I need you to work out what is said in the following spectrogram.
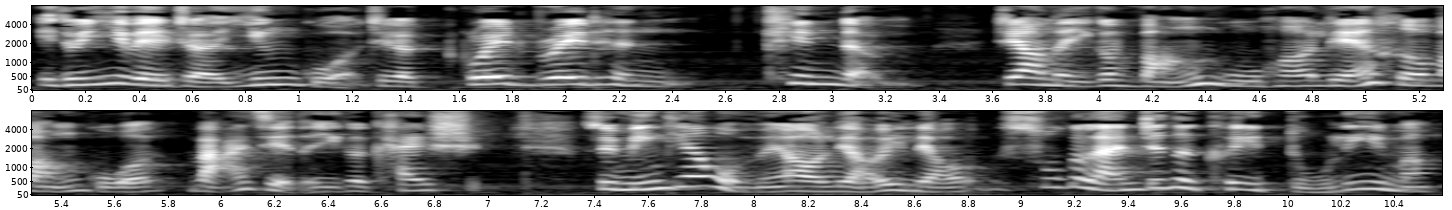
也就意味着英国这个 Great Britain Kingdom。这样的一个王国和联合王国瓦解的一个开始。所以明天我们要聊一聊，苏格兰真的可以独立吗？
